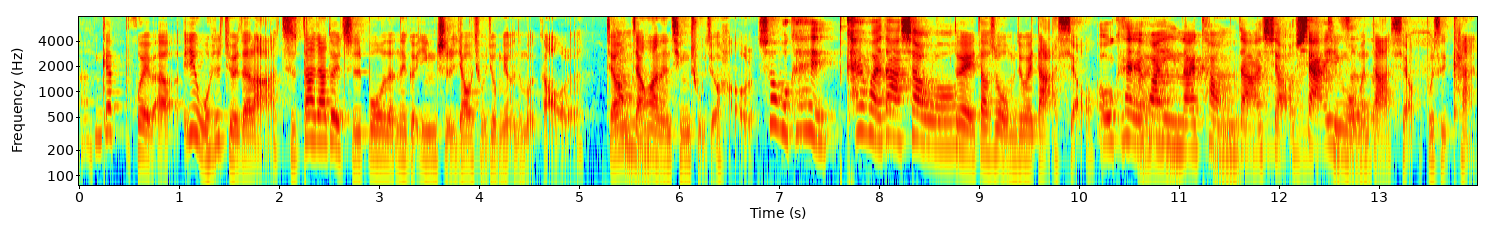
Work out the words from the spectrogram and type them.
啊？应该不会吧，因为我是觉得啦，只大家对直播的那个音质要求就没有那么高了，只要讲话能清楚就好了。所以我可以开怀大笑喽。对，到时候我们就会大笑。OK，欢迎来看我们大笑，嗯、下一听我们大笑，不是看。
